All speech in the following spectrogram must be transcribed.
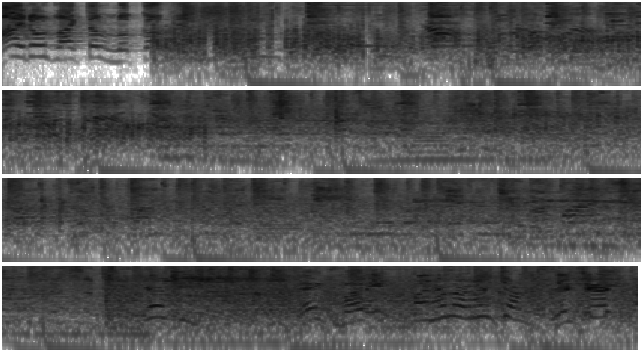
I don't like the look of it. If you are wise, you'll listen to Jesse. Hey buddy, my name is Richard. Richard?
